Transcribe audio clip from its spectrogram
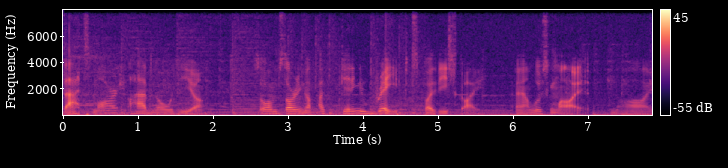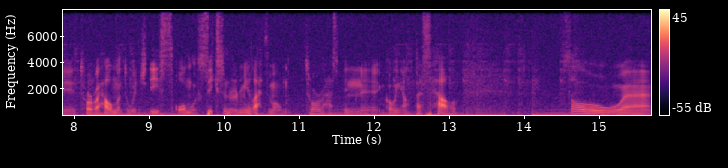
that smart? I have no idea. So I'm starting up. I'm getting raped by this guy, and I'm losing my my Torva helmet, which is almost 600 mil at the moment. Torva has been uh, going up as hell. So uh,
